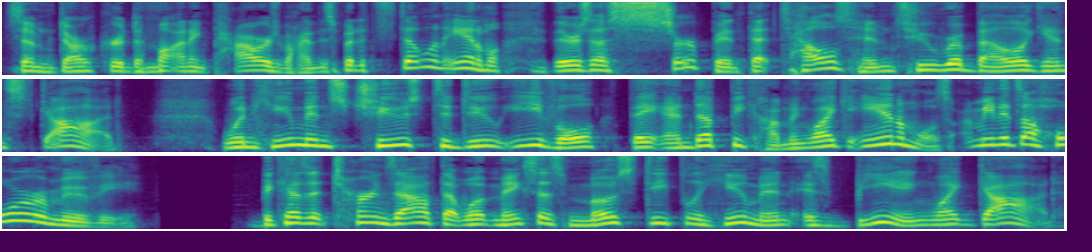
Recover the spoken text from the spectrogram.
some darker demonic powers behind this, but it's still an animal. There's a serpent that tells him to rebel against God. When humans choose to do evil, they end up becoming like animals. I mean, it's a horror movie because it turns out that what makes us most deeply human is being like God.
